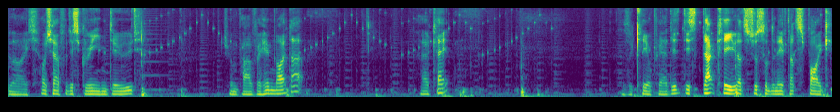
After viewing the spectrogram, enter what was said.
Right, watch out for this green dude. Jump over him like that. Okay. There's a key up here. This, this that key that's just underneath that spike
